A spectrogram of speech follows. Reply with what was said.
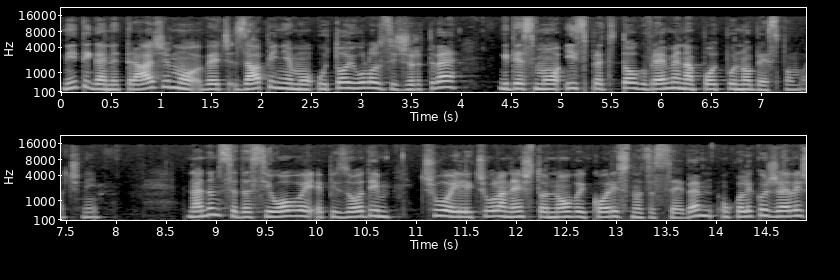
niti ga ne tražimo, već zapinjemo u toj ulozi žrtve gdje smo ispred tog vremena potpuno bespomoćni. Nadam se da si u ovoj epizodi čuo ili čula nešto novo i korisno za sebe. Ukoliko želiš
